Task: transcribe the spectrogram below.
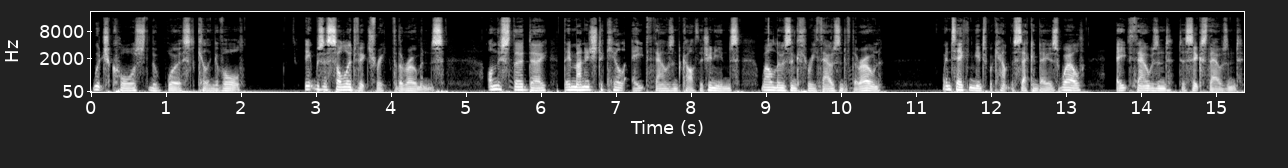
which caused the worst killing of all. It was a solid victory for the Romans. On this third day, they managed to kill 8,000 Carthaginians, while losing 3,000 of their own. When taking into account the second day as well, 8,000 to 6,000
